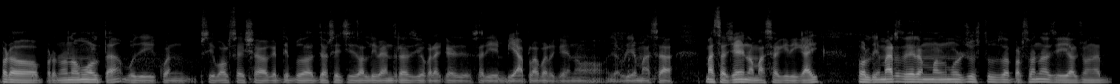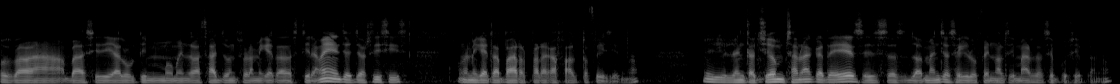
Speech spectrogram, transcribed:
però, però no, no molta. Vull dir, quan, si vols fer això, aquest tipus d'exercicis el divendres, jo crec que seria inviable perquè no hi hauria massa, massa gent o massa guirigall. Però el dimarts érem el número justos de persones i el Joanet doncs, va, va decidir a l'últim moment de l'assaig doncs, fer una miqueta d'estiraments, exercicis, una miqueta per, per agafar el to físic, no? I la intenció, em sembla que té és, és, és almenys seguir-ho fent els dimarts, de ser possible, no?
